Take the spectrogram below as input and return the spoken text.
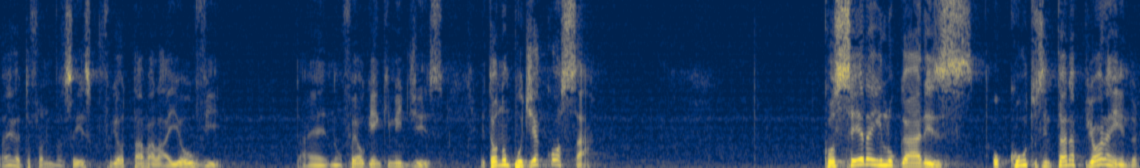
Eu estou falando para vocês porque eu estava lá e eu ouvi. Tá? É, não foi alguém que me disse. Então não podia coçar. Coceira em lugares ocultos, então era pior ainda.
